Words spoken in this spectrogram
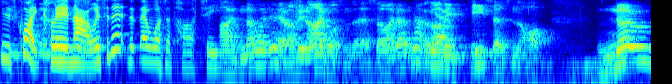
it's quite clear now, isn't it, that there was a party? I have no idea. I mean, I wasn't there, so I don't know. Yeah. I mean, he says not. No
